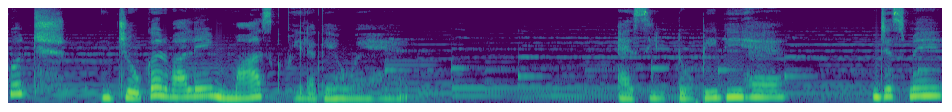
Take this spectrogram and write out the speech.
कुछ जोकर वाले मास्क भी लगे हुए हैं। ऐसी टोपी भी है, जिसमें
